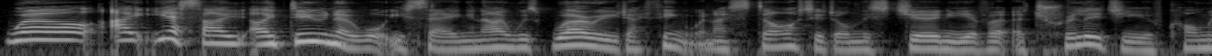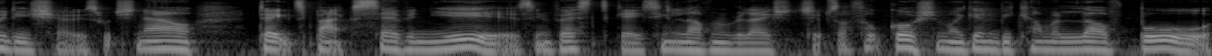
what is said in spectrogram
Well, I, yes, I, I do know what you're saying, and I was worried. I think when I started on this journey of a, a, trilogy of comedy shows, which now dates back seven years, investigating love and relationships, I thought, gosh, am I going to become a love bore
